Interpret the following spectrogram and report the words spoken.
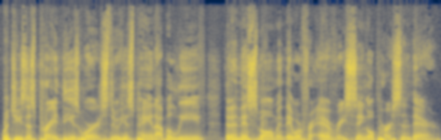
When Jesus prayed these words through his pain, I believe that in this moment they were for every single person there.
